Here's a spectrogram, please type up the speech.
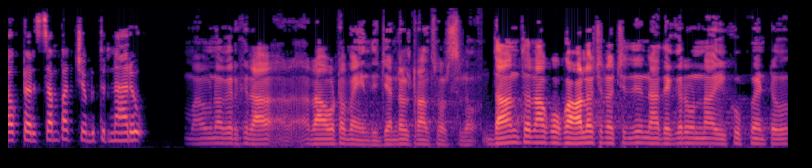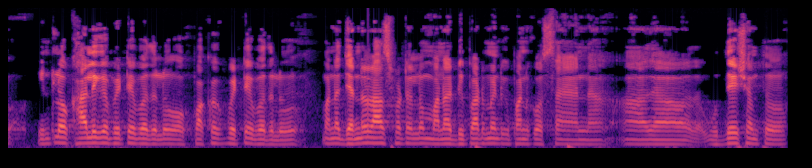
డాక్టర్ సంపత్ చెబుతున్నారు. మహబూబ్నగర్కి రా రావటం అయింది జనరల్ ట్రాన్స్ఫర్స్లో. దాంతో నాకు ఒక ఆలోచన వచ్చింది నా దగ్గర ఉన్న ఎక్విప్మెంట్ ఇంట్లో ఖాళీగా పెట్టే బదులు ఒక పక్కకు పెట్టే బదులు మన జనరల్ హాస్పిటల్లో మన డిపార్ట్మెంట్కి పనికి వస్తాయన్న ఉద్దేశంతో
